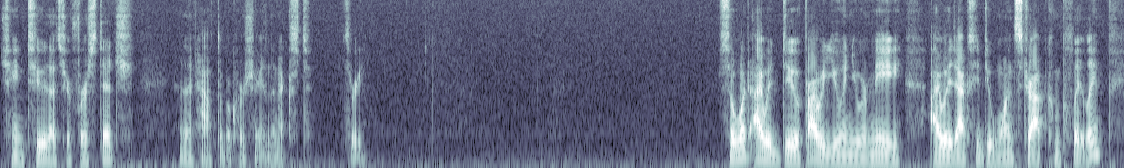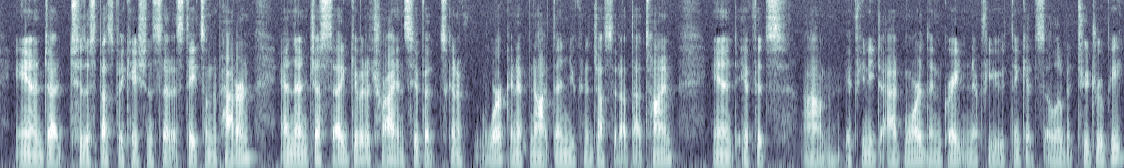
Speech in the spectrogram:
chain two that's your first stitch and then half double crochet in the next three. So what I would do if I were you and you were me I would actually do one strap completely and uh, to the specifications that it states on the pattern and then just uh, give it a try and see if it's gonna work and if not then you can adjust it at that time and if it's um, if you need to add more then great and if you think it's a little bit too droopy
